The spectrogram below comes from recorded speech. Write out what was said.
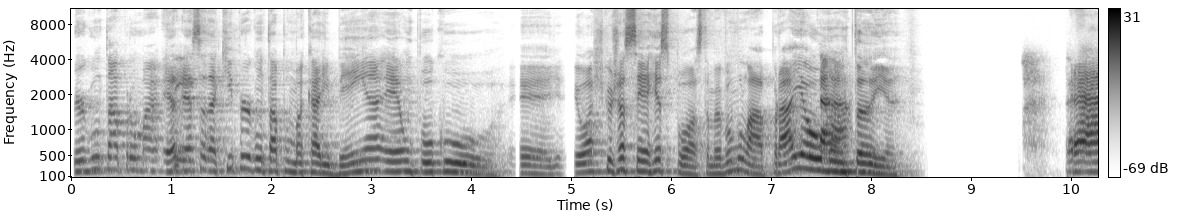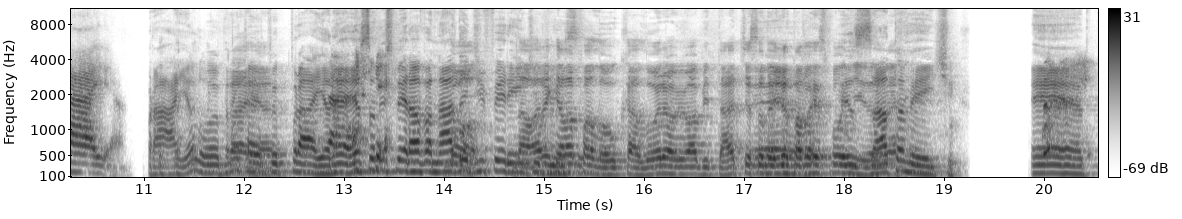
Perguntar para uma. É, Sim. Essa daqui, perguntar para uma caribenha é um pouco. É, eu acho que eu já sei a resposta, mas vamos lá. Praia ou tá. montanha? Praia. Praia, louco. Praia. Praia, praia, né? Essa eu não esperava nada não, diferente. Na hora disso. que ela falou, o calor é o meu habitat, essa é, daí já estava respondida. Né? Exatamente. Né? É,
